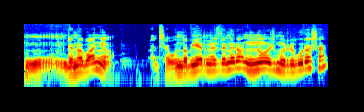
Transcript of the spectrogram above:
mm, de nuevo año el segundo viernes de enero no es muy rigurosa,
